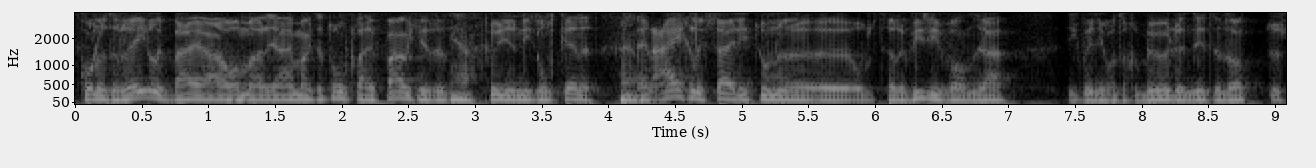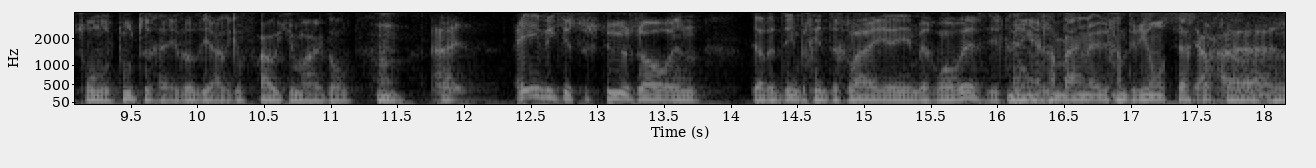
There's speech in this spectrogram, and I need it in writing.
kon het redelijk bijhouden, maar ja, hij maakte toch een klein foutje. Dat Ja. kun je niet ontkennen. En eigenlijk zei hij toen eh, op de televisie van... ja, ik weet niet wat er gebeurde en dit en dat... zonder toe te geven dat hij eigenlijk een foutje maakt. Want hij, eventjes te stuur zo en Ja, dat ding begint te glijden en je bent gewoon weg. Die Dingen gaan bijna die gaan 360 Ja, of zo. eh,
